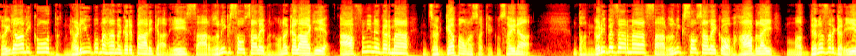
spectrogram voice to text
कैलालीको धनगढ़ी उपमहानगरपालिकाले सार्वजनिक शौचालय बनाउनका लागि आफ्नै नगरमा जग्गा पाउन सकेको छैन। धनगढ़ी बजारमा सार्वजनिक शौचालयको अभावलाई मध्यनजर गरी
